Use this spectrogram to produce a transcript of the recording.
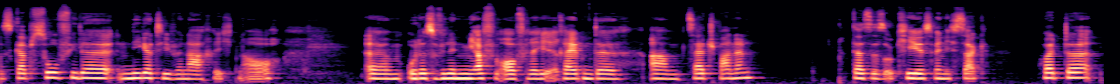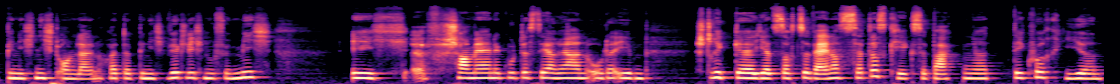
Es gab so viele negative Nachrichten auch ähm, oder so viele nervenaufreibende ähm, Zeitspannen, dass es okay ist, wenn ich sage, heute bin ich nicht online, heute bin ich wirklich nur für mich. Ich äh, schaue mir eine gute Serie an oder eben stricke, jetzt auch zur Weihnachtszeit das Kekse backen, dekorieren.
